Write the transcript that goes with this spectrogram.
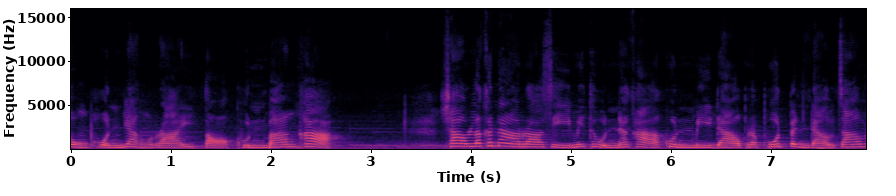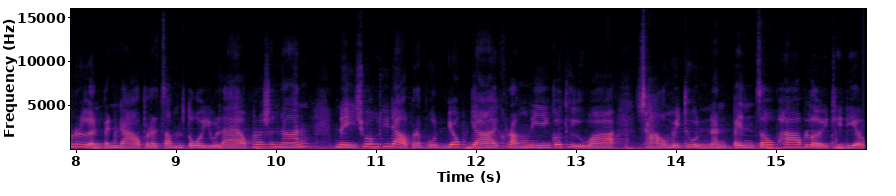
ส่งผลอย่างไรต่อคุณบ้างค่ะ ชาวลัคนาราศีมิถุนนะคะ คุณมีดาวพระพุธเป็นดาวเจ้าเรือนเป็นดาวประจำตัวอยู่แล้ว เพราะฉะนั้นในช่วงที่ดาวพระพุธยกย้ายครั้งนี้ก็ถือว่าชาวมิถุนนั้นเป็นเจ้าภาพเลยทีเดียว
